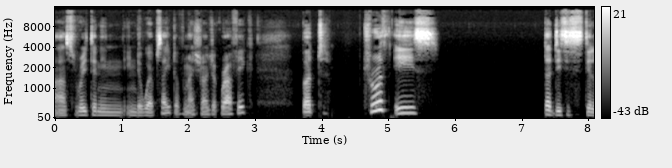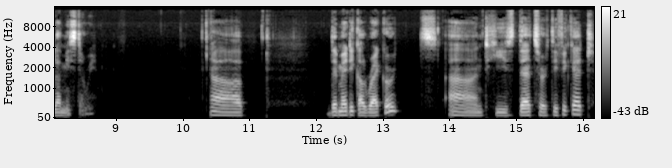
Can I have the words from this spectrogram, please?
as written in, in the website of National Geographic. But truth is that this is still a mystery. Uh, the medical and his death certificate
